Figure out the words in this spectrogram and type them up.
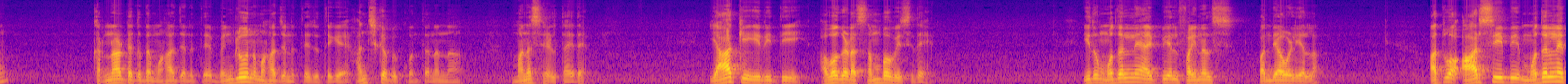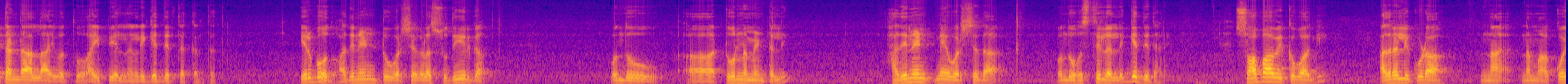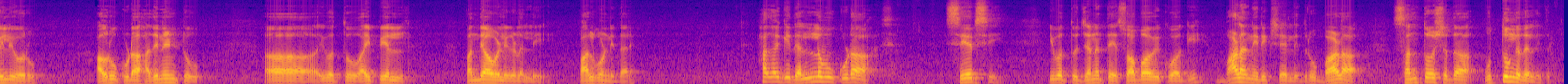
ಕರ್ನಾಟಕದ ಮಹಾಜನತೆ, ಬೆಂಗಳೂರಿನ ಮಹಾಜನತೆ ಜೊತೆಗೆ ಹಂಚ್ಕೋಬೇಕು ಅಂತ ನನ್ನ ಮನಸ್ಸು ಹೇಳ್ತಾ ಇದೆ. ಯಾಕೆ ಈ ರೀತಿ ಅವಘಡ ಸಂಭವಿಸಿದೆ? ಇದು ಮೊದಲನೇ ಐ ಪಿ ಎಲ್ ಫೈನಲ್ಸ್ ಪಂದ್ಯಾವಳಿಯಲ್ಲ ಅಥವಾ ಆರ್ ಸಿ ಬಿ ಮೊದಲನೇ ತಂಡ ಅಲ್ಲ ಇವತ್ತು ಐ ಪಿ ಎಲ್ನಲ್ಲಿ ಗೆದ್ದಿರ್ತಕ್ಕಂಥದ್ದು. ಇರ್ಬೋದು, ಹದಿನೆಂಟು ವರ್ಷಗಳ ಸುದೀರ್ಘ ಒಂದು ಟೂರ್ನಮೆಂಟಲ್ಲಿ ಹದಿನೆಂಟನೇ ವರ್ಷದ ಒಂದು ಹೊಸ್ತಿಲಲ್ಲಿ ಗೆದ್ದಿದ್ದಾರೆ. ಸ್ವಾಭಾವಿಕವಾಗಿ ಅದರಲ್ಲಿ ಕೂಡ ನಾ ನಮ್ಮ ಕೊಹ್ಲಿಯವರು, ಅವರು ಕೂಡ ಹದಿನೆಂಟು ಇವತ್ತು ಐ ಪಿ ಎಲ್ ಪಂದ್ಯಾವಳಿಗಳಲ್ಲಿ ಪಾಲ್ಗೊಂಡಿದ್ದಾರೆ. ಹಾಗಾಗಿ ಇದೆಲ್ಲವೂ ಕೂಡ ಸೇರಿಸಿ ಇವತ್ತು ಜನತೆ ಸ್ವಾಭಾವಿಕವಾಗಿ ಭಾಳ ನಿರೀಕ್ಷೆಯಲ್ಲಿದ್ದರು ಭಾಳ ಸಂತೋಷದ ಉತ್ತುಂಗದಲ್ಲಿದ್ದರು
